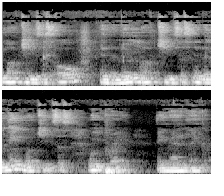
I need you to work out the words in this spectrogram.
name of Jesus. Oh, in the name of Jesus. In the name of Jesus, we pray. Amen thank God.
